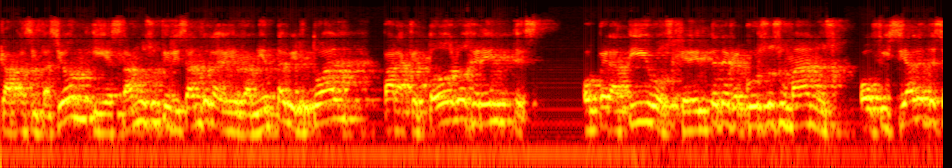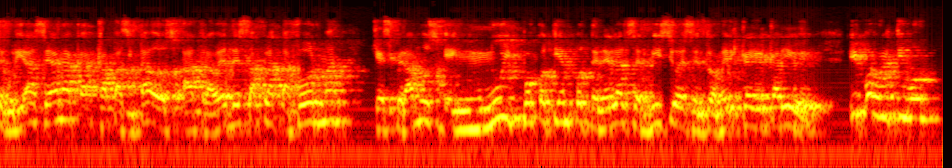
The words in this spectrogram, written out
capacitación y estamos utilizando la herramienta virtual para que todos los gerentes operativos, gerentes de recursos humanos, oficiales de seguridad sean capacitados a través de esta plataforma que esperamos en muy poco tiempo tener al servicio de Centroamérica y el Caribe. Y por último,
